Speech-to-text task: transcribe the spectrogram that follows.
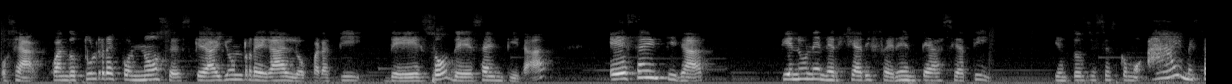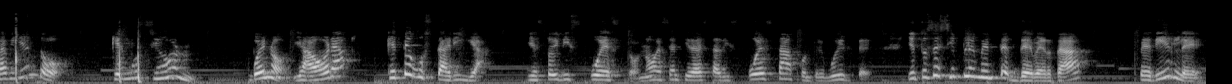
O sea, cuando tú reconoces que hay un regalo para ti de eso, de esa entidad, esa entidad tiene una energía diferente hacia ti. Y entonces es como, ay, me está viendo, qué emoción. Bueno, y ahora, ¿qué te gustaría? Y estoy dispuesto, ¿no? Esa entidad está dispuesta a contribuirte. Y entonces simplemente, de verdad, pedirle.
